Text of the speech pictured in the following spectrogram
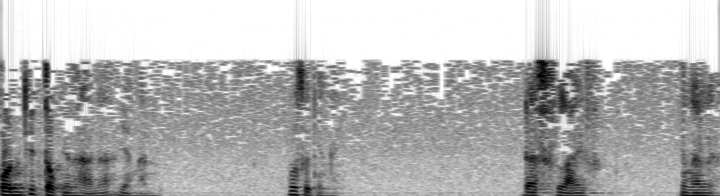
คนที่ตกในฐานะอย่างนั้น รู้สึกยังไง That's life อย่างนั้นเลย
